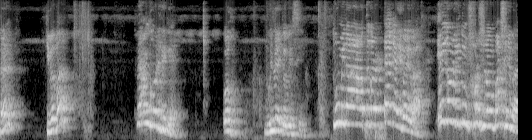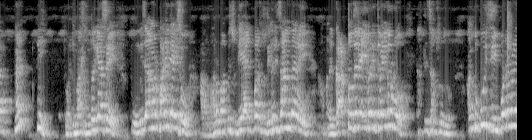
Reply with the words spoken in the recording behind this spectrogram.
হ্যাঁ? কি ব্যাপার? তুমি আঙ্গ বাড়ি থেকে। ও বুঝলাই তো গেছি। তুমি না আমাদের করে টাকাই পাইবা। এই কারণে কি তুমি সরাসরি আমার বাসায় আইবা হ্যাঁ? এই তোমার কি মাথা মতো গেছে তুমি যে আমার বাড়িতে আইছো আমার বাপে যদি একবার যদি খালি জানতে রে আমার গাড় তো ধরে এই বাড়িতে বাই করব। তাতে যাও যাও। আমি তো কইছি পরে পরে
